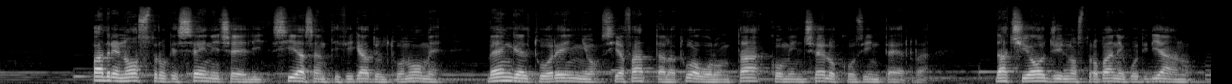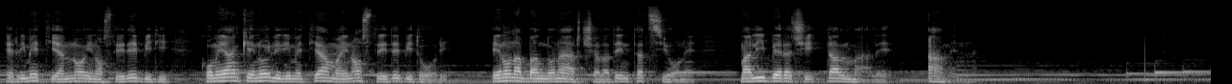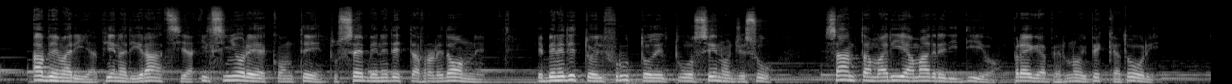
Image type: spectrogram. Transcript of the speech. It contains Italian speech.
Padre nostro che sei nei cieli, sia santificato il tuo nome, Venga il tuo regno, sia fatta la tua volontà come in cielo così in terra. Dacci oggi il nostro pane quotidiano e rimetti a noi i nostri debiti come anche noi li rimettiamo ai nostri debitori e non abbandonarci alla tentazione, ma liberaci dal male. Amen. Ave Maria, piena di grazia, il Signore è con te, tu sei benedetta fra le donne e benedetto è il frutto del tuo seno Gesù. Santa Maria, Madre di Dio, prega per noi peccatori,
